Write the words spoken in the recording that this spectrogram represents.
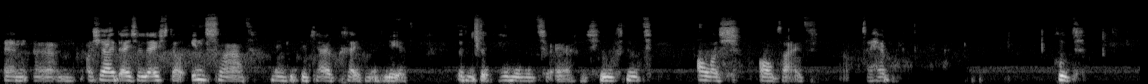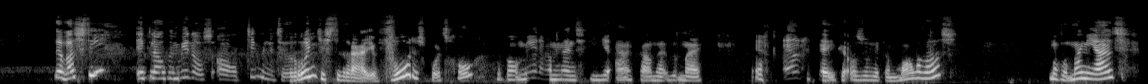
En uh, als jij deze leefstijl inslaat, denk ik dat jij op een gegeven moment leert dat het ook helemaal niet zo erg is. Je hoeft niet alles altijd te hebben. Goed, dat was die. Ik loop inmiddels al 10 minuten rondjes te draaien voor de sportschool. Hebben al meerdere mensen die hier aankwamen hebben mij echt aangekeken alsof ik een malle was. Maar goed, maakt niet uit.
